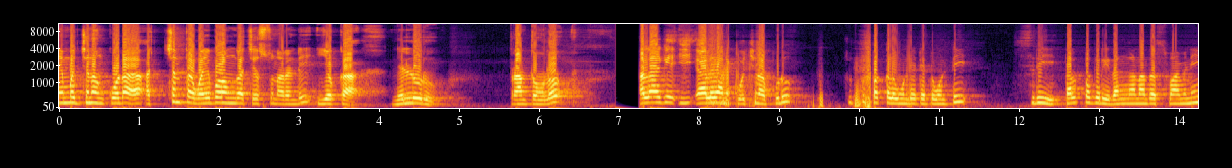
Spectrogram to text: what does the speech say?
నిమజ్జనం కూడా అత్యంత వైభవంగా చేస్తున్నారండి ఈ యొక్క నెల్లూరు ప్రాంతంలో. అలాగే ఈ ఆలయానికి వచ్చినప్పుడు చుట్టుపక్కల ఉండేటటువంటి శ్రీ కల్పగిరి రంగనాథ స్వామిని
